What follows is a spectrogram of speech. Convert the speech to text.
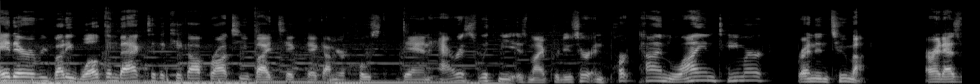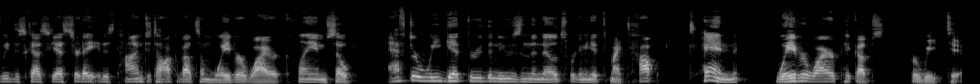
Hey there, everybody. Welcome back to the kickoff brought to you by TickPick. I'm your host, Dan Harris. With me is my producer and part time lion tamer, Brendan Tuma. All right, as we discussed yesterday, it is time to talk about some waiver wire claims. So, after we get through the news and the notes, we're going to get to my top 10 waiver wire pickups for week two.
